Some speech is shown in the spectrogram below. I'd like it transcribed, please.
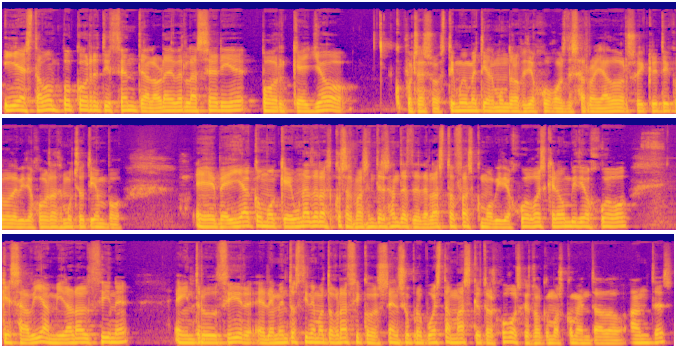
y estaba un poco reticente a la hora de ver la serie porque yo pues eso, estoy muy metido en el mundo de los videojuegos, desarrollador, soy crítico de videojuegos de hace mucho tiempo. Eh, veía como que una de las cosas más interesantes de The Last of Us como videojuego es que era un videojuego que sabía mirar al cine e introducir elementos cinematográficos en su propuesta más que otros juegos, que es lo que hemos comentado antes.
